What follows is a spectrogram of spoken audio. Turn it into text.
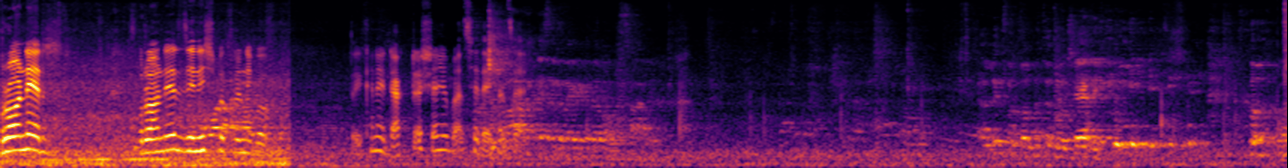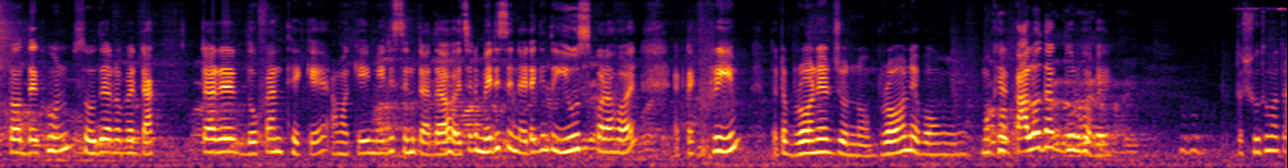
ব্রনের ব্রনের জিনিসপত্র নিব। তো এখানে ডাক্তার সাহেব আছে দেখা যায়। তো দেখুন সৌদি আরবের ডাক্তারের দোকান থেকে আমাকে এই মেডিসিনটা দেওয়া হয়েছে। মেডিসিন না এটা কিন্তু ইউজ করা হয় একটা ক্রিম তো এটা ব্রনের জন্য। ব্রন এবং মুখের কালো দাগ দূর হবে। তো শুধুমাত্র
